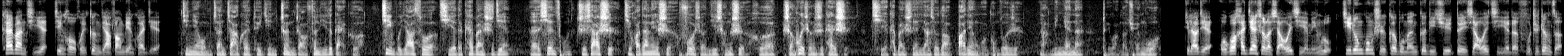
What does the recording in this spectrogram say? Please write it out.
开办企业今后会更加方便快捷。今年我们将加快推进证照分离的改革，进一步压缩企业的开办时间。呃，先从直辖市、计划单列市、副省级城市和省会城市开始，企业开办时间压缩到八点五个工作日。那明年呢？推广到全国。据了解，我国还建设了小微企业名录，集中公示各部门、各地区对小微企业的扶持政策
